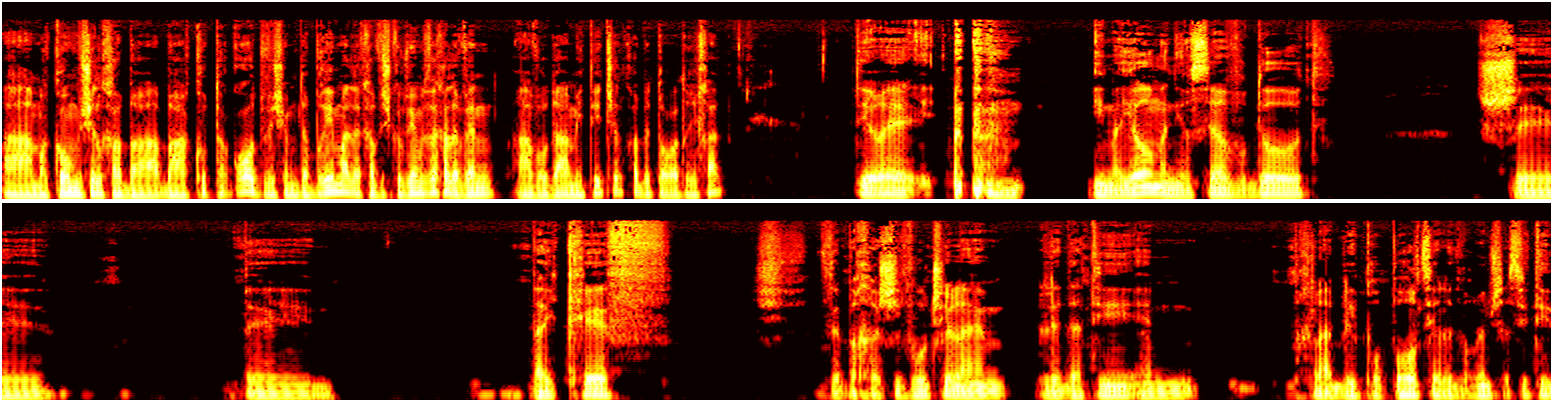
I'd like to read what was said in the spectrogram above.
המקום שלך בכותרות ושמדברים עליך ושכותבים עליך לבין העבודה האמיתית שלך בתור אדריכל? תראה, אם היום אני עושה עבודות ש... בהיקף ובחשיבות שלהם, לדעתי הם בכלל בלי פרופורציה לדברים שעשיתי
